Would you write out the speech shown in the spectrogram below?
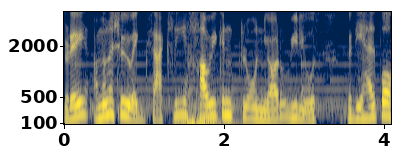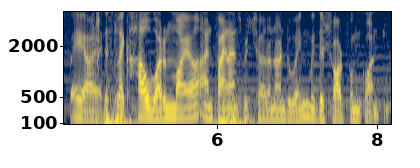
Today, I'm going to show you exactly how you can clone your videos with the help of AI, just like how Varun Mayya and Finance with Sharan are doing with the short form content.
